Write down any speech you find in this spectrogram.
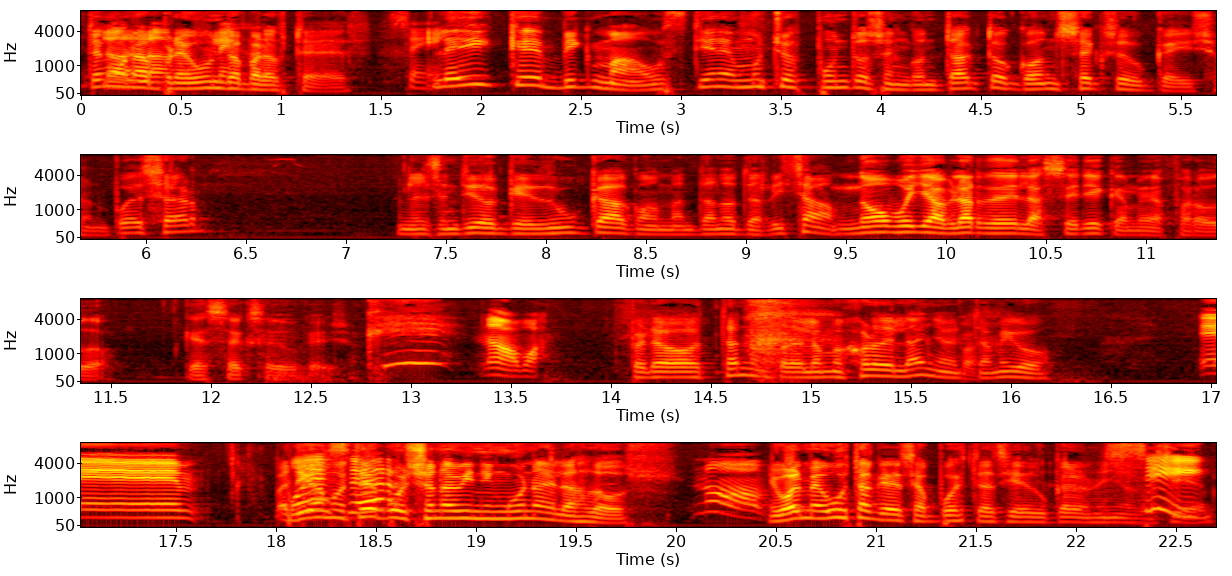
Tengo lo- una lo pregunta refleja. para ustedes. Sí. Leí que Big Mouth tiene muchos puntos en contacto con Sex Education. ¿Puede ser? En el sentido que educa con mandándote risa. No voy a hablar de la serie que me defraudó, que es Sex Education. No, bueno. Pero están para lo mejor del año, este amigo. Eh, Dígame usted, ser- porque yo no vi ninguna de las dos. Igual me gusta que se apueste así a educar a los niños. Sí, ¿eh?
